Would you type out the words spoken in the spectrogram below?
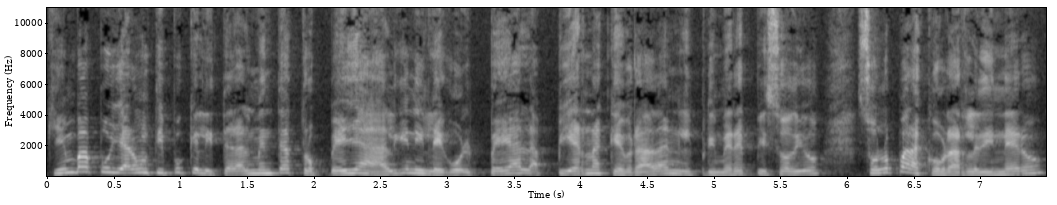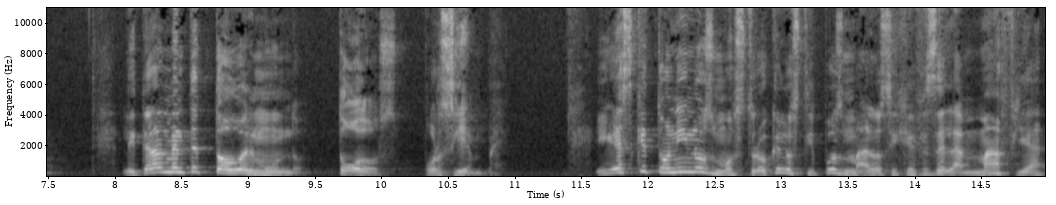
¿Quién va a apoyar a un tipo que literalmente atropella a alguien y le golpea la pierna quebrada en el primer episodio solo para cobrarle dinero? Literalmente todo el mundo, todos, por siempre. Y es que Tony nos mostró que los tipos malos y jefes de la mafia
